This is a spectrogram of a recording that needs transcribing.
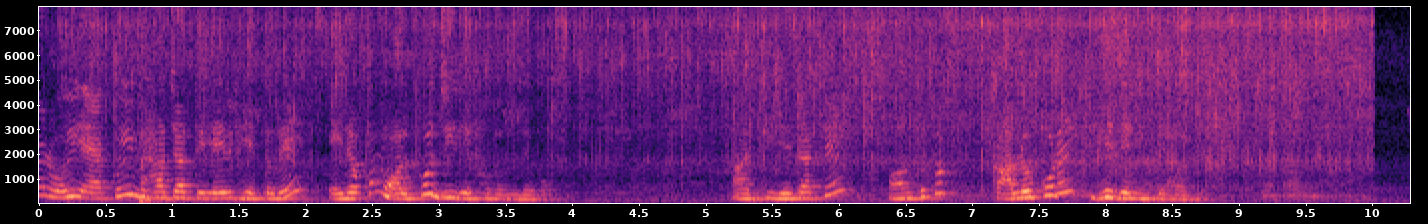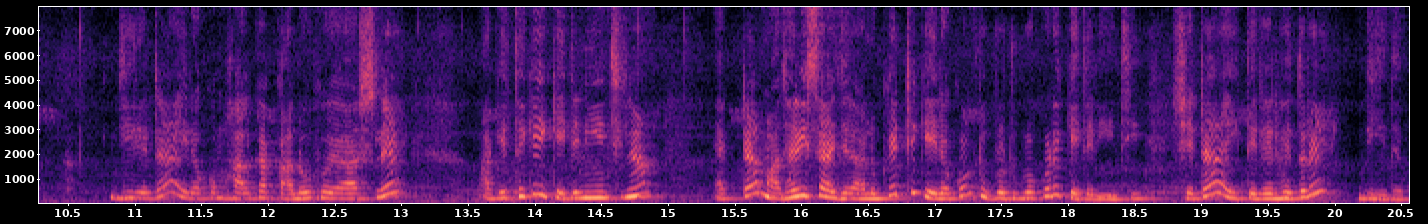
আর ওই একই ভাজা তেলের ভেতরে এইরকম অল্প জিরে ফোড়ন দেব। আর জিরেটাকে অন্তত কালো করে ভেজে নিতে হবে। জিরেটা এরকম হালকা কালো হয়ে আসলে আগে থেকেই কেটে নিয়েছিলাম একটা মাঝারি সাইজের আলুকে ঠিক এরকম টুকরো টুকরো করে কেটে নিয়েছি। সেটা এই তেলের ভেতরে দিয়ে দেব।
